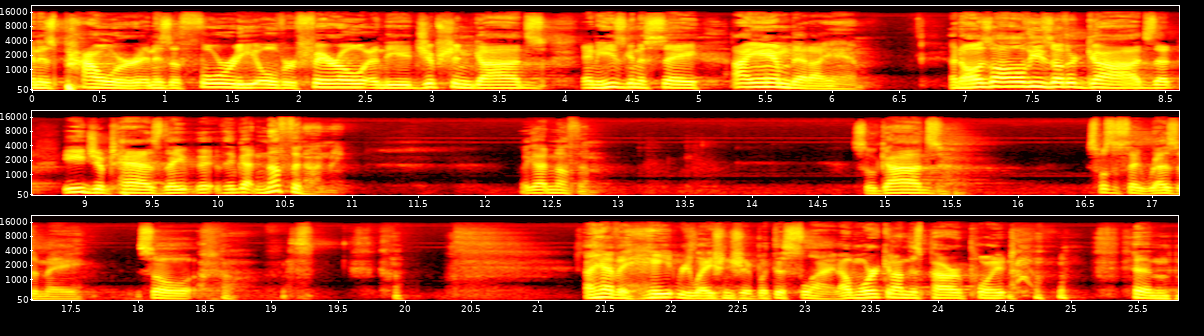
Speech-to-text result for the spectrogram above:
and his power and his authority over Pharaoh and the Egyptian gods. And he's going to say, I am that I am. And all, all these other gods that Egypt has, they, they've got nothing on me. They got nothing. So God's supposed to say resume. So I have a hate relationship with this slide. I'm working on this PowerPoint, and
